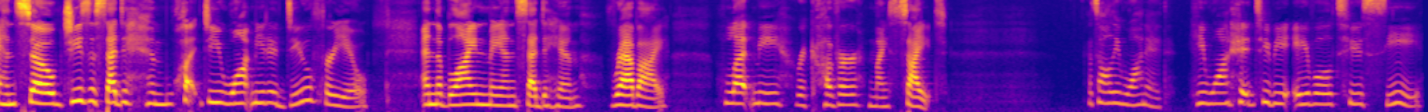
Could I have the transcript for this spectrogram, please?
And so Jesus said to him, What do you want me to do for you? And the blind man said to him, Rabbi, let me recover my sight. That's all he wanted. He wanted to be able to see,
